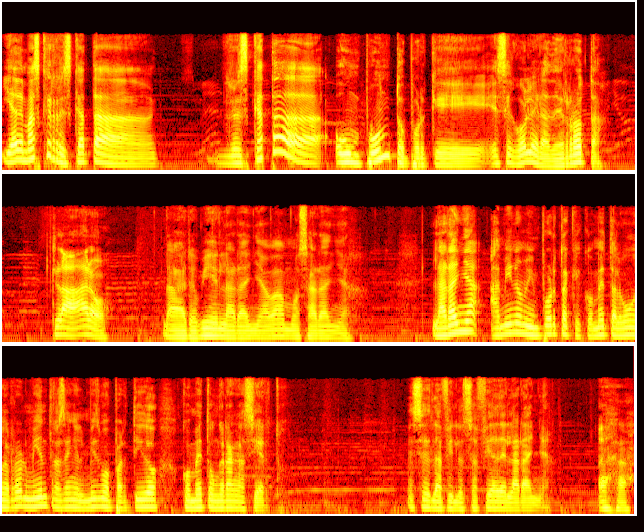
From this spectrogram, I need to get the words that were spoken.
Y además que rescata... Rescata un punto porque ese gol era derrota. Claro. Claro, bien la araña, vamos araña. La araña, a mí no me importa que cometa algún error mientras en el mismo partido cometa un gran acierto. Esa es la filosofía de la araña. Ajá.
